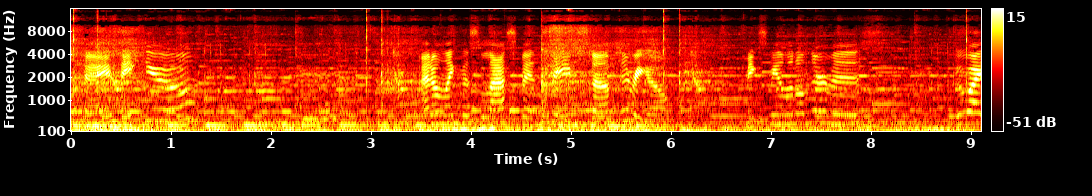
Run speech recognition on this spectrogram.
Okay, thank you. I don't like this last spin save stuff. There we go. Makes me a little nervous. Ooh, I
